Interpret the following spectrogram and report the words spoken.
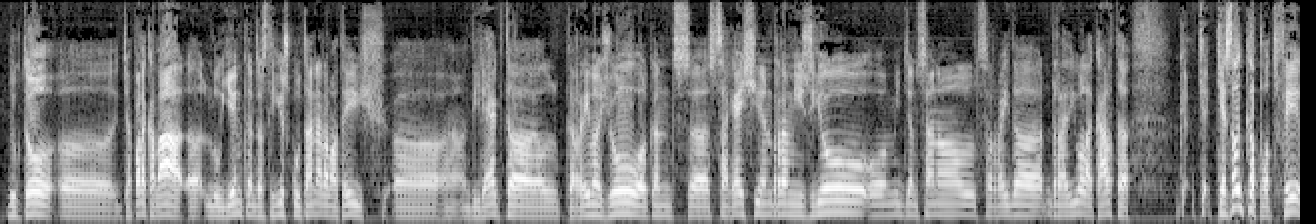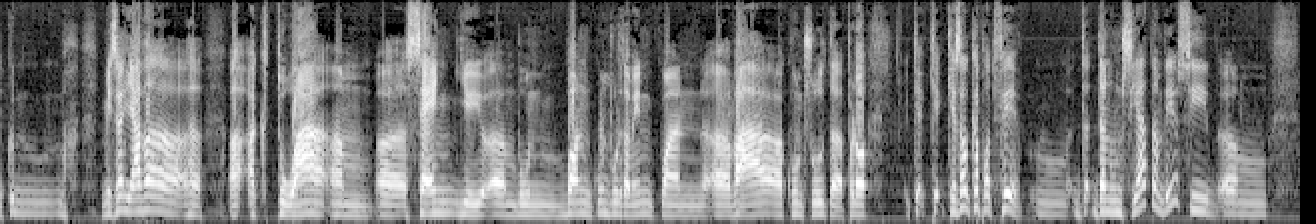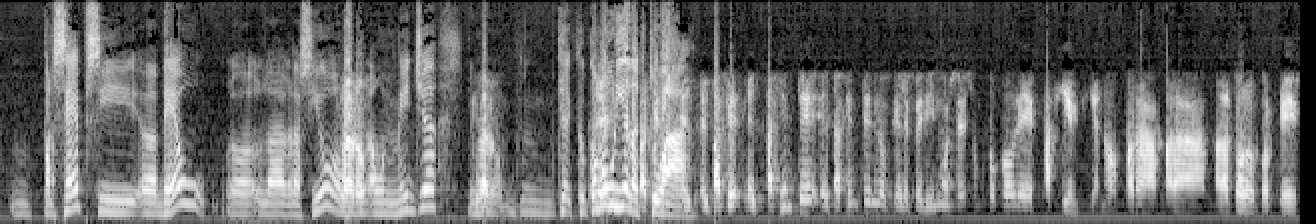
Doctor, eh, ja per acabar, eh, l'oient que ens estigui escoltant ara mateix eh, en directe al carrer Major el que ens eh, segueixi en remissió o mitjançant el servei de ràdio a la carta, què, què és el que pot fer? Més enllà d'actuar uh, amb uh, seny i amb un bon comportament quan uh, va a consulta, però què, què és el que pot fer? D denunciar també si um, percep, si uh, veu uh, l'agressió claro. a, un, a un metge? Claro. Com hauria d'actuar? El, el, el, paciente, el paciente lo que le pedimos es un poco de paciencia, ¿no? Para, para, para todo, porque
